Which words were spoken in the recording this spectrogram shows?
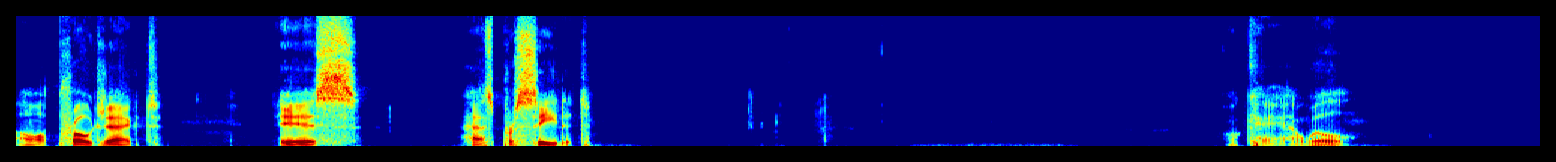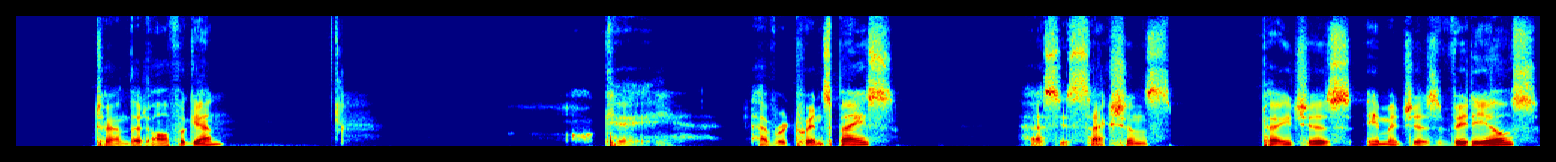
our project is has proceeded. Okay, I will turn that off again. Okay, every twin space has these sections, pages, images, videos.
